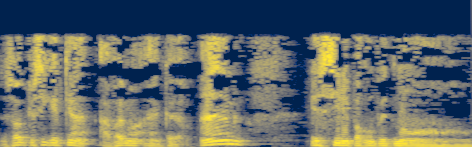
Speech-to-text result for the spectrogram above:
De sorte que si quelqu'un a vraiment un cœur humble, et s'il n'est pas complètement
